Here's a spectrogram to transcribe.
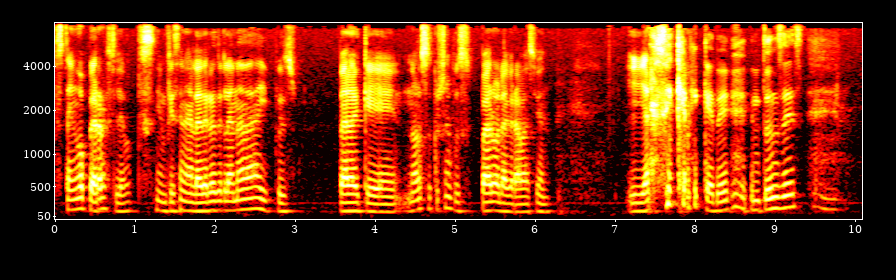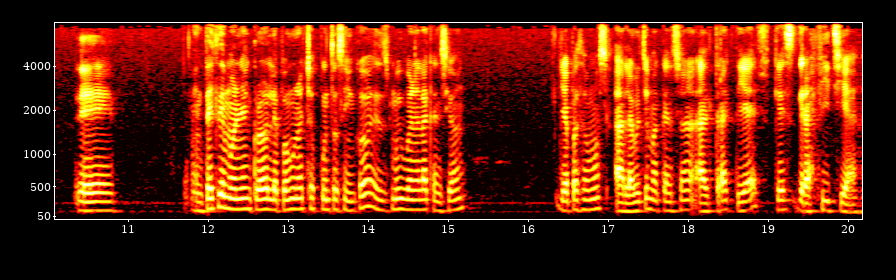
pues tengo perros luego pues, empiezan a ladrar de la nada y pues para que no los escuchen pues paro la grabación. Y ya no sé qué me quedé. Entonces, eh, en Take the Crow le pongo un 8.5, es muy buena la canción. Ya pasamos a la última canción, al track 10, que es Grafitia.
